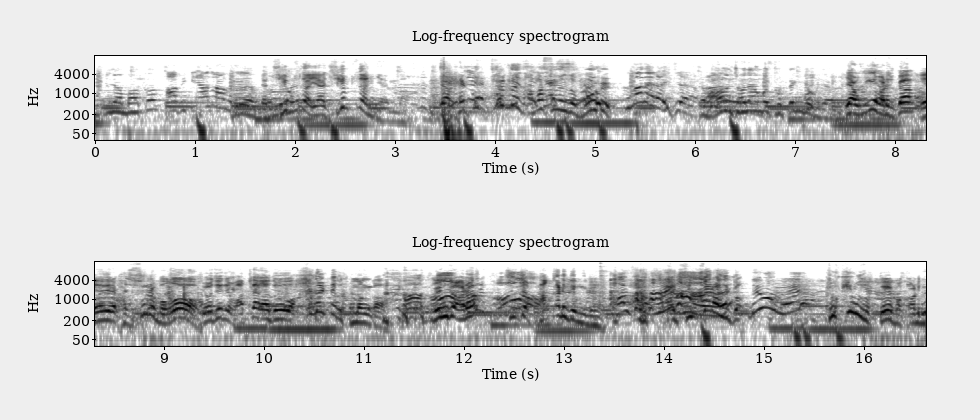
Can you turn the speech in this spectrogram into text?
비키니 한번 할까? 아 비키니 하자 그래 그래. 야 지겹지도 야 지겹지도 않냐 임마 야 배꼽 털까지 다 봤으면서 뭘 그만해라 이제 야, 마흔 전에 한 번 더 땡겨, 그냥. 야 웃긴 거 말해줄까? 얘네들이랑 같이 술을 먹어 여자들이 왔다가도 학을 떼고 도망가 왠지 알아? 진짜 박가리 때문이야 아 진짜라니까 내가 왜? 그렇게 무섭대 박가리니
